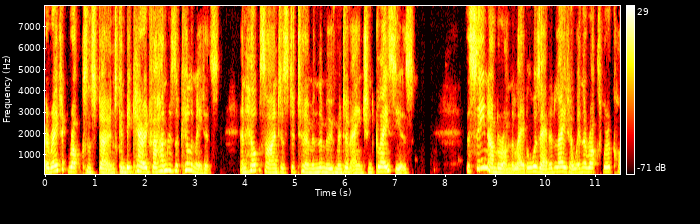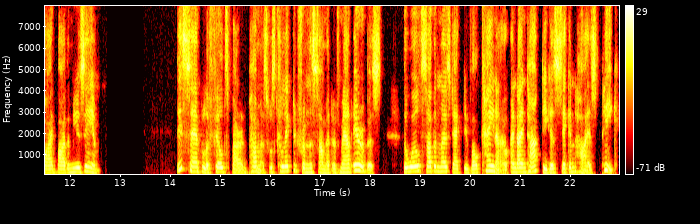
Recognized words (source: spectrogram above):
Erratic rocks and stones can be carried for hundreds of kilometres, and help scientists determine the movement of ancient glaciers. The C number on the label was added later when the rocks were acquired by the museum. This sample of feldspar and pumice was collected from the summit of Mount Erebus, the world's southernmost active volcano and Antarctica's second highest peak.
